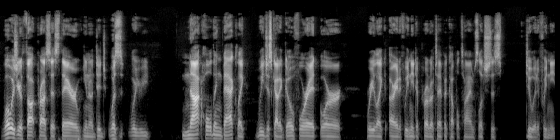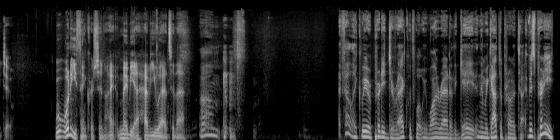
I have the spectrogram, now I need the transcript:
what was your thought process there? You know did was were you not holding back like we just got to go for it or were you like all right if we need to prototype a couple times let's just do it if we need to What do you think, Christian? I maybe I have you answer that. Um, I felt like we were pretty direct with what we wanted right out of the gate, and then we got the prototype. It was pretty.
